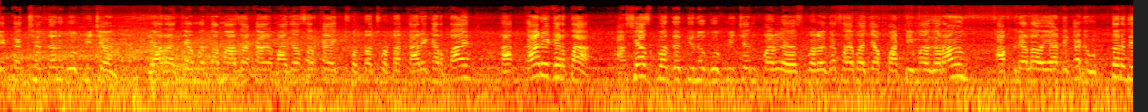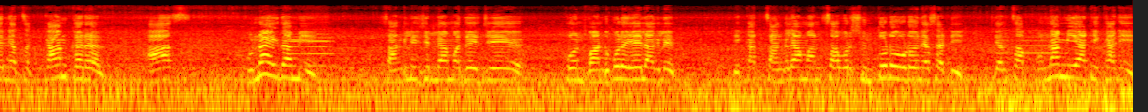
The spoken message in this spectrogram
एकच छंदन गोपीचंद. या राज्यामधला माझा का माझ्यासारखा एक छोटा छोटा कार्यकर्ता आहे. हा कार्यकर्ता अशाच पद्धतीनं गोपीचंद पड पडळकर साहेबाच्या पाठीमागं राहून आपल्याला या ठिकाणी उत्तर देण्याचं काम करेल. आज पुन्हा एकदा मी सांगली जिल्ह्यामध्ये जे कोण भांडगुळ यायला लागलेत एका चांगल्या माणसावर शिंतोड उडवण्यासाठी त्यांचा पुन्हा मी या ठिकाणी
